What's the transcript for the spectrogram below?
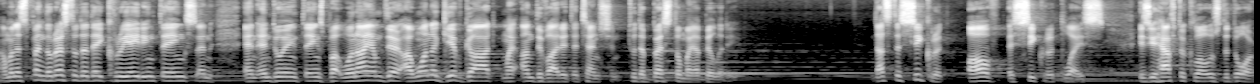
I'm going to spend the rest of the day creating things and, and, and doing things. But when I am there, I want to give God my undivided attention to the best of my ability. That's the secret of a secret place is you have to close the door.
